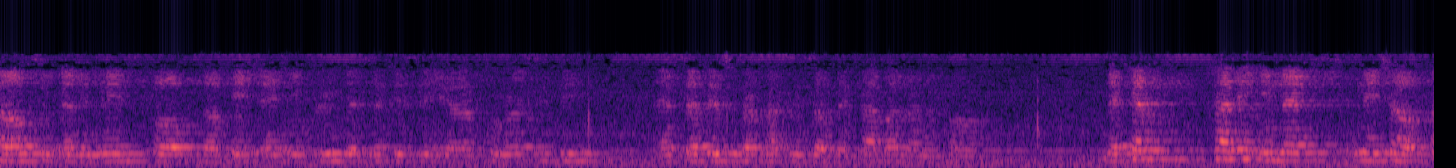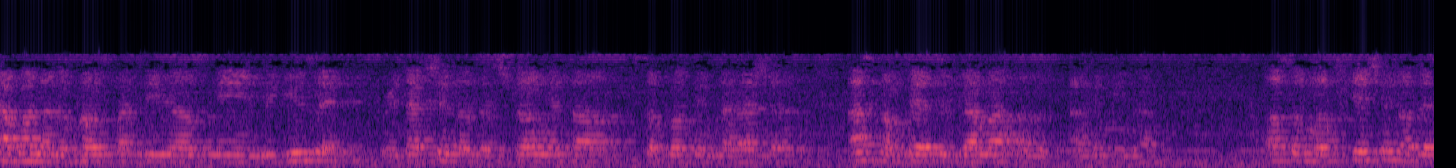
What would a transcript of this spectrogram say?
help to eliminate pore blockage and improve the surface uh, area porosity and surface properties of the carbon nanohorns. The chemically inert nature of carbon nanohorns materials may reduce the reduction of the strong metal support interaction as compared to gamma alumina. Also, modification of the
